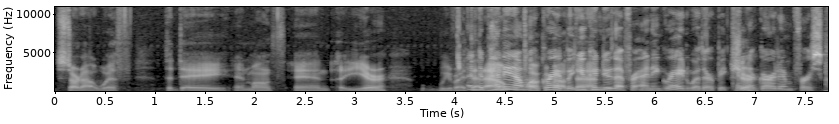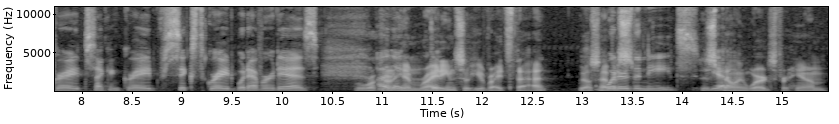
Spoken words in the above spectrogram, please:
start out with the day and month and a year. We write and that depending out. on what grade but you can do that for any grade whether it be Sure. kindergarten first grade second grade sixth grade whatever it is We're working Uh, on like, him the- writing, so he writes that. We also have what a are the needs his yeah spelling words for him.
